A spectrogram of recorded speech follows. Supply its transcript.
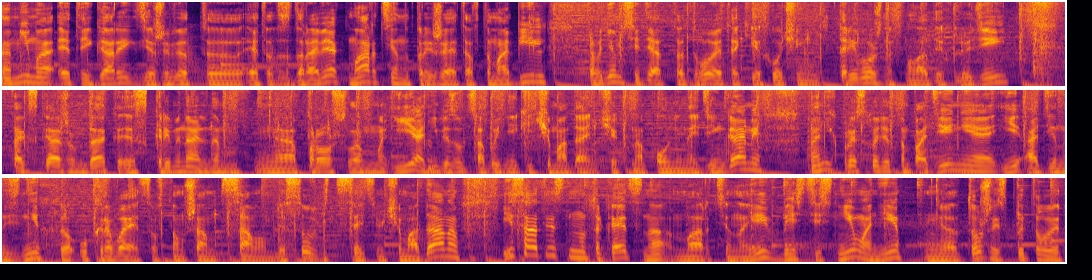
Мимо этой горы, где живет э, этот здоровяк, Мартин, проезжает автомобиль. В нем сидят двое таких очень тревожных молодых людей, так скажем, да, с криминальным э, прошлым. И они везут с собой некий чемоданчик, наполненный деньгами. На них происходит нападение, и один из них укрывается в том шам- самом лесу вместе с этим чемоданом и, соответственно, натыкается на Мартина. И вместе с ним они э, тоже испытывают,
